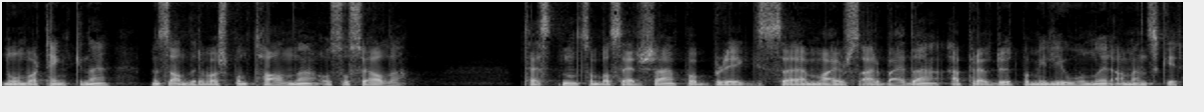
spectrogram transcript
noen var tenkende, mens andre var spontane og sosiale. Testen, som baserer seg på Briggs eh, Myers arbeide, er prøvd ut på millioner av mennesker,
